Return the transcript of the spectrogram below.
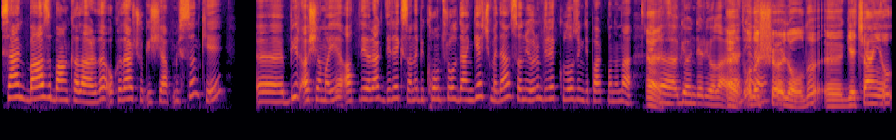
Sen bazı bankalarda o kadar çok iş yapmışsın ki e, bir aşamayı atlayarak direkt sana bir kontrolden geçmeden sanıyorum direkt closing departmanına Evet. e, gönderiyorlar. Evet yani, değil o da mi? şöyle oldu. Ee, geçen yıl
